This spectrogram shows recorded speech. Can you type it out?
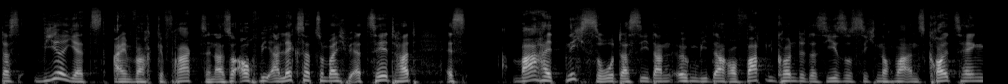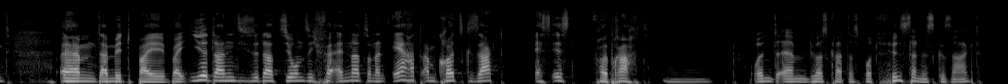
dass wir jetzt einfach gefragt sind. Also auch wie Alexa zum Beispiel erzählt hat, es war halt nicht so, dass sie dann irgendwie darauf warten konnte, dass Jesus sich nochmal ans Kreuz hängt, ähm, damit bei, bei ihr dann die Situation sich verändert, sondern er hat am Kreuz gesagt, es ist vollbracht. Mhm. Und ähm, du hast gerade das Wort Finsternis gesagt.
